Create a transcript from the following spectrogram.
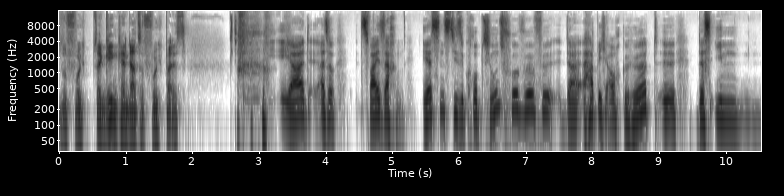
so furchtbar, sein Gegenkandidat so furchtbar ist. ja, also zwei Sachen. Erstens diese Korruptionsvorwürfe, da habe ich auch gehört, äh, dass ihm,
